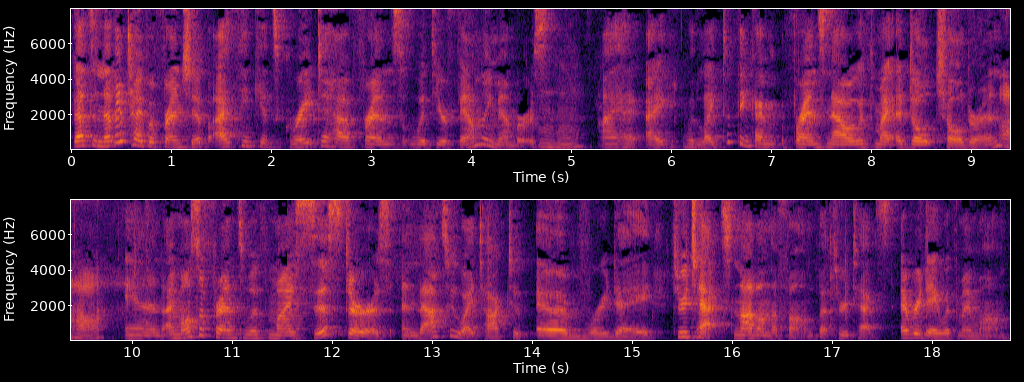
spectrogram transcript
that's another type of friendship. I think it's great to have friends with your family members. I I would like to think I'm friends now with my adult children. Uh-huh. And I'm also friends with my sisters, and that's who I talk to every day through text, not on the phone, but through text every day with my mom.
